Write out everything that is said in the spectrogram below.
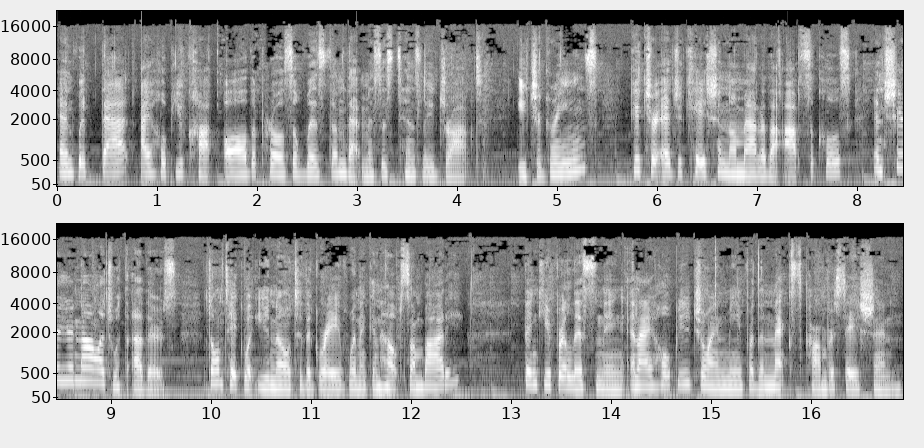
And with that, I hope you caught all the pearls of wisdom that Mrs. Tinsley dropped. Eat your greens, get your education no matter the obstacles, and share your knowledge with others. Don't take what you know to the grave when it can help somebody. Thank you for listening, and I hope you join me for the next conversation.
